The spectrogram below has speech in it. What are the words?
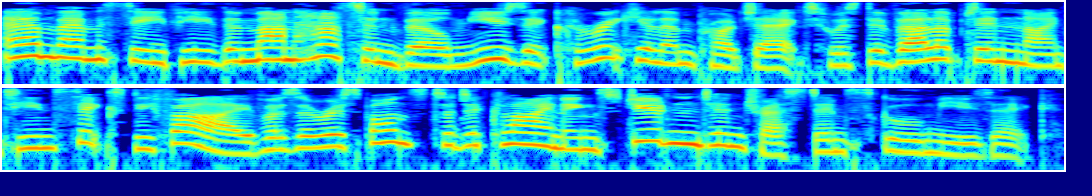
MMCP The Manhattanville Music Curriculum Project was developed in 1965 as a response to declining student interest in school music.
